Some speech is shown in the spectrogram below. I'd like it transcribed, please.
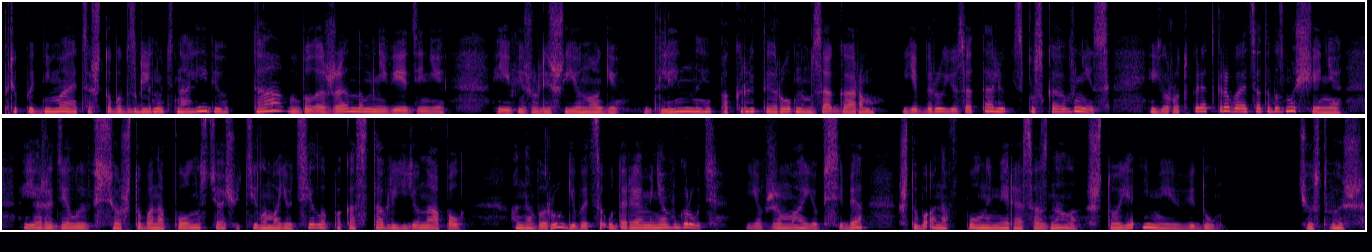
Приподнимается, чтобы взглянуть на Оливию, та в блаженном неведении. Я вижу лишь ее ноги, длинные, покрытые ровным загаром. Я беру ее за талию и спускаю вниз. Ее рот приоткрывается от возмущения. Я же делаю все, чтобы она полностью ощутила мое тело, пока ставлю ее на пол. Она выругивается, ударяя меня в грудь. Я вжимаю ее в себя, чтобы она в полной мере осознала, что я имею в виду. «Чувствуешь?»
